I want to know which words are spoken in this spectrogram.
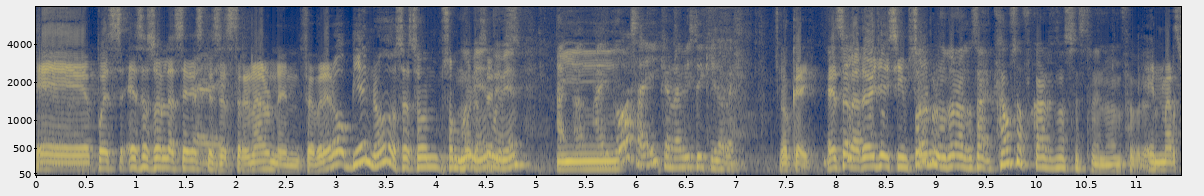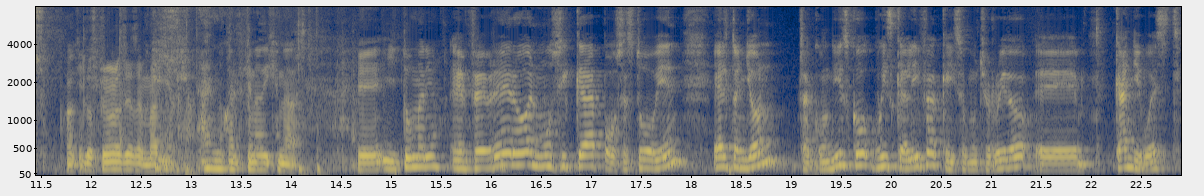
Eh, pues esas son las series que se estrenaron en febrero. Bien, ¿no? O sea, son, son Muy buenas bien, muy series. bien. Ah, Y ah, Hay dos ahí que no he visto y quiero ver. Ok, esa es la de O.J. ¿Puedo Simpson preguntar una cosa? House of Cards no se estrenó en febrero. en marzo. Los primeros días de marzo. Ay, no, que no dije nada. Eh, ¿Y tú, Mario? En febrero, en música, pues estuvo bien. Elton John sacó un disco. Wiz Khalifa, que hizo mucho ruido. Eh, Kanye West.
